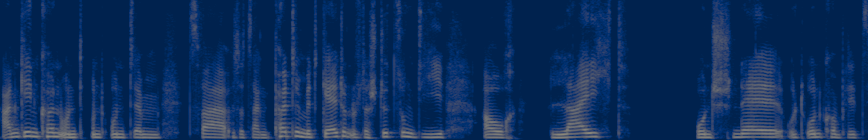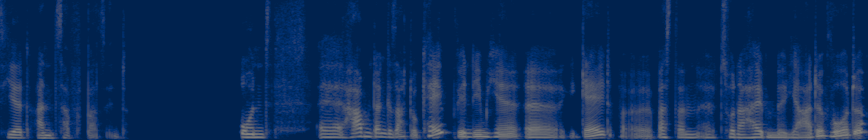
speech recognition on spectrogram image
angehen können und, und, und ähm, zwar sozusagen Pötte mit Geld und Unterstützung, die auch leicht und schnell und unkompliziert anzapfbar sind. Und äh, haben dann gesagt, okay, wir nehmen hier äh, Geld, was dann äh, zu einer halben Milliarde wurde,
